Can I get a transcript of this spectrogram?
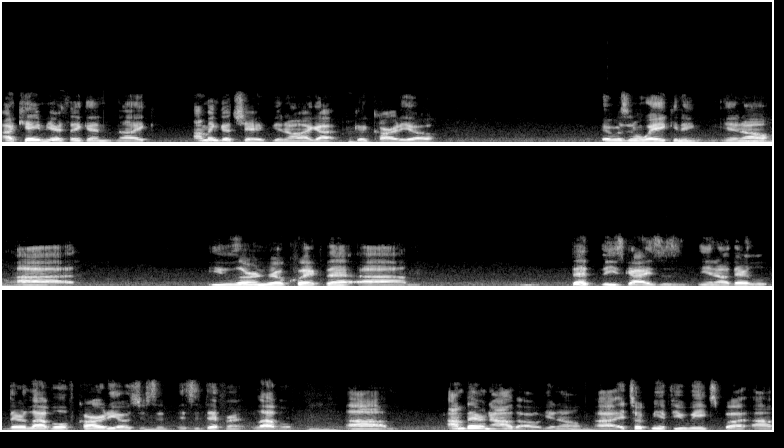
I came here thinking like I'm in good shape. You know, I got good cardio. It was an awakening. You know, mm. uh, you learn real quick that um, that these guys is you know their their level of cardio is just a, it's a different level. Mm. Um, I'm there now though. You know, uh, it took me a few weeks, but I,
